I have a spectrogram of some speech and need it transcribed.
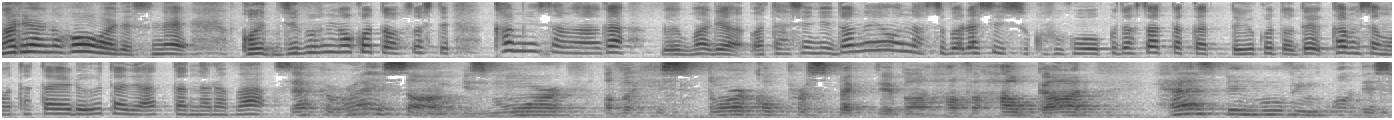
マリアの方はですねこう自分のことそして神様がマリア私にどのような素晴らしい祝福をくださったかということで神様を称える歌であったならば Zechariah's song is more of a historical perspective of how God has been moving all this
